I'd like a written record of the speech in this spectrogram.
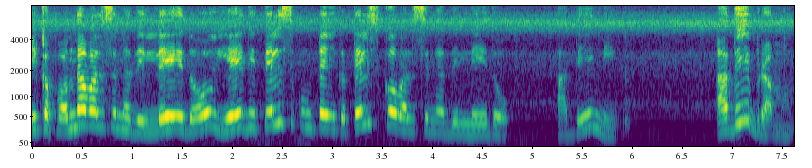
ఇక పొందవలసినది లేదో ఏది తెలుసుకుంటే ఇక తెలుసుకోవలసినది లేదో అదే నీవు. అదే బ్రహ్మం.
